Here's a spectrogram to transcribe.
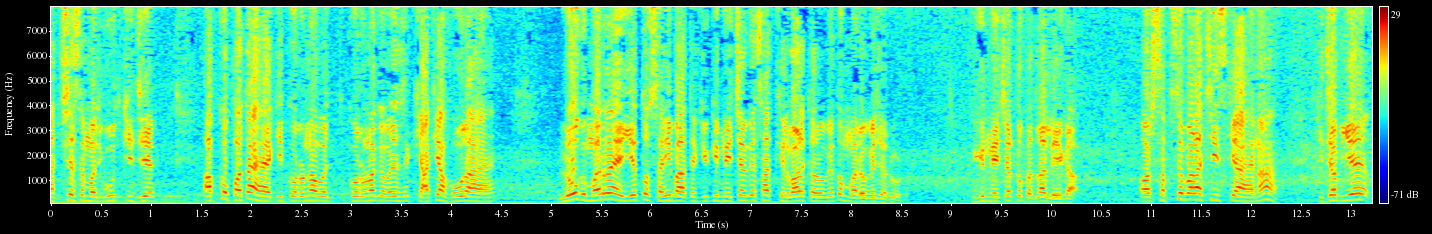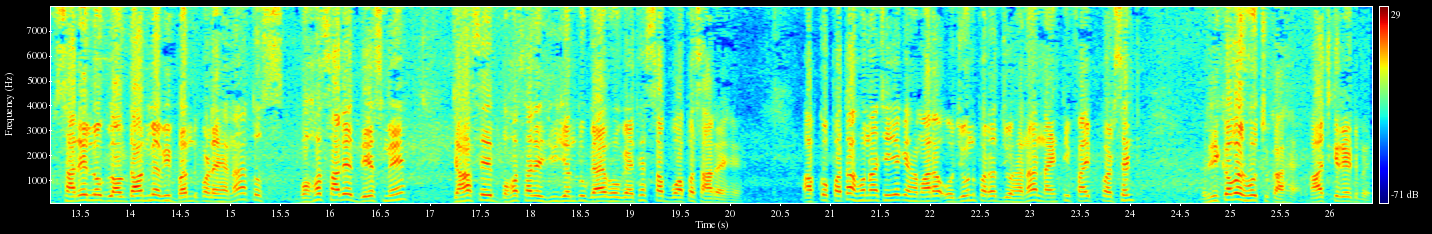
अच्छे से मज़बूत कीजिए। आपको पता है कि कोरोना कोरोना की वजह से क्या क्या हो रहा है। लोग मर रहे हैं, ये तो सही बात है, क्योंकि नेचर के साथ खिलवाड़ करोगे तो मरोगे ज़रूर, क्योंकि नेचर तो बदला लेगा। और सबसे बड़ा चीज़ क्या है ना, कि जब ये सारे लोग लॉकडाउन में अभी बंद पड़े हैं ना तो बहुत सारे देश में, जहाँ से बहुत सारे जीव जंतु गायब हो गए थे, सब वापस आ रहे हैं। आपको पता होना चाहिए कि हमारा ओजोन परत जो है ना 95 परसेंट रिकवर हो चुका है, आज के रेट में।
